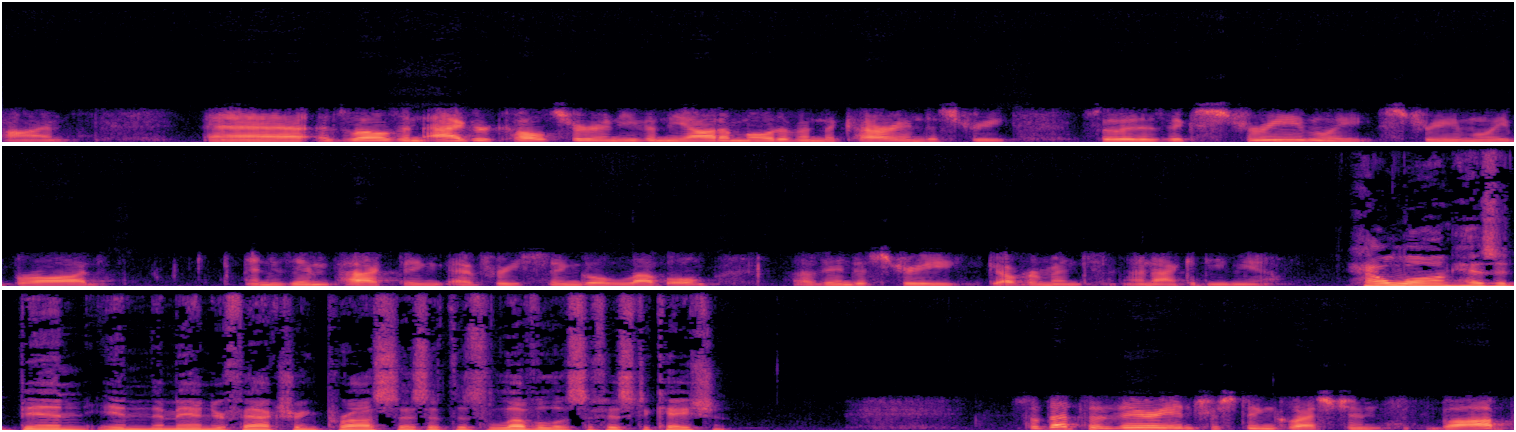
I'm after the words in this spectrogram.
time, uh, as well as in agriculture and even the automotive and the car industry. So it is extremely, extremely broad and is impacting every single level of industry, government, and academia. How long has it been in the manufacturing process at this level of sophistication? So that's a very interesting question, Bob.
